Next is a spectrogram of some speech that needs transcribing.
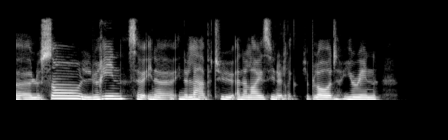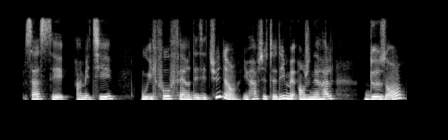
euh, le sang, l'urine. So in a, in a lab to analyze, you know, like your blood, urine. Ça, c'est un métier où il faut faire des études. You have to study, mais en général, deux ans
